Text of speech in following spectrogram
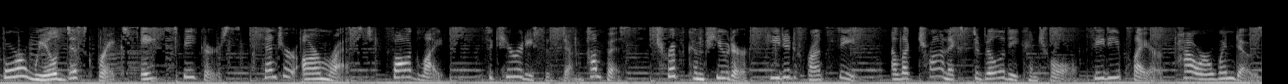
four-wheel disc brakes, eight speakers, center armrest, fog lights, security system, compass, trip computer, heated front seats, electronic stability control, CD player, power windows,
